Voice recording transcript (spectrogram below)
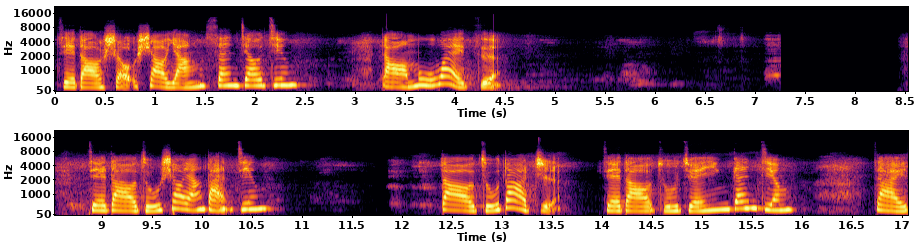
接到手少阳三焦经，到目外眦接到足少阳胆经，到足大指接到足厥阴肝经，再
